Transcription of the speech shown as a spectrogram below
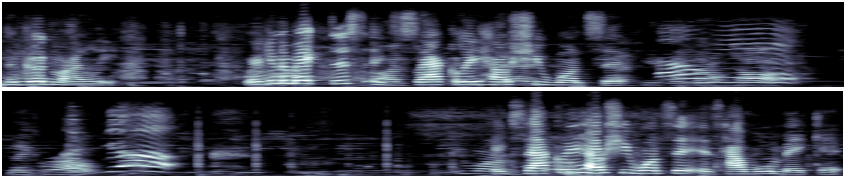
The good Miley. We're gonna make this exactly how she wants it. They grow. Exactly how she wants it is how we'll make it.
